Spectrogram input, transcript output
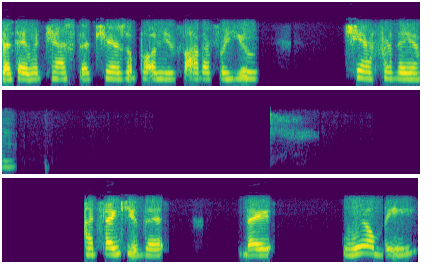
that they would cast their cares upon you, Father, for you care for them. I thank you that they will be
